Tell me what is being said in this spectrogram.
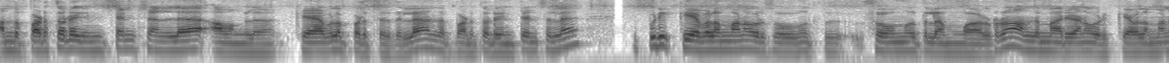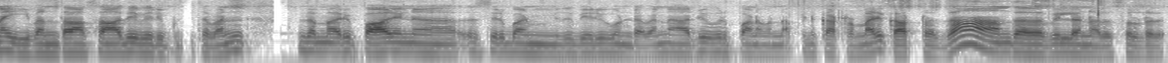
அந்த படத்தோட இன்டென்ஷனில் அவங்கள கேவலப்படுத்துறதில்ல. அந்த படத்தோட இன்டென்ஷனில் இப்படி கேவலமான ஒரு சோமத்து சோமத்தில் நம்ம வாழ்கிறோம் அந்த மாதிரியான ஒரு கேவலமான இவன் தான் சாதி வெறி பிடித்தவன் இந்த மாதிரி பாலின சிறுபான்மை மீது வெறி கொண்டவன் அறிவுறுப்பானவன் அப்படின்னு காட்டுற மாதிரி காட்டுறது தான் அந்த வில்லன் அதை சொல்கிறது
